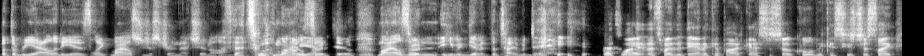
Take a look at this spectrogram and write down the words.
but the reality is, like, Miles should just turn that shit off. That's what Miles Oh, yeah. would do. Miles wouldn't even give it the time of day. That's why that's why the Danika podcast is so cool because he's just like,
